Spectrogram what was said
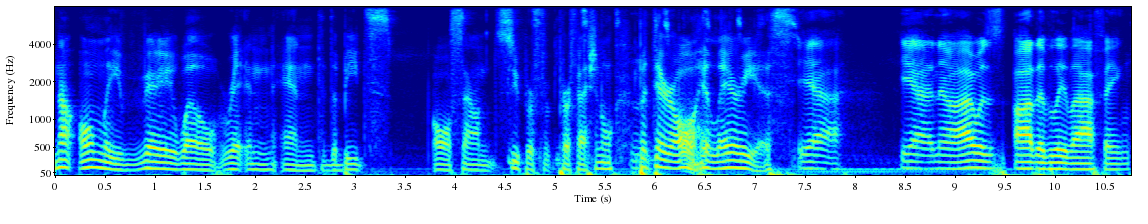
not only very well written and the beats all sound super f- professional, but they're all hilarious. Yeah. Yeah, no, I was audibly laughing.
